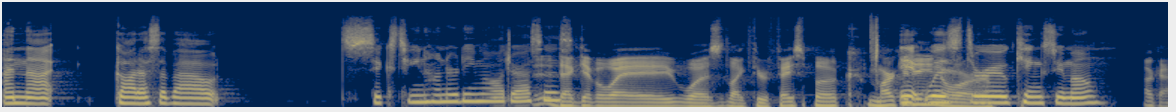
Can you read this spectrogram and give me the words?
and that got us about sixteen hundred email addresses. That giveaway was like through Facebook marketing. it was or- through KingSumo. Okay.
